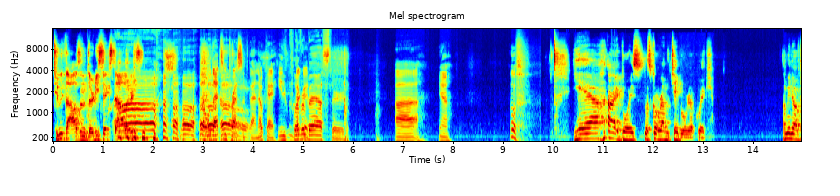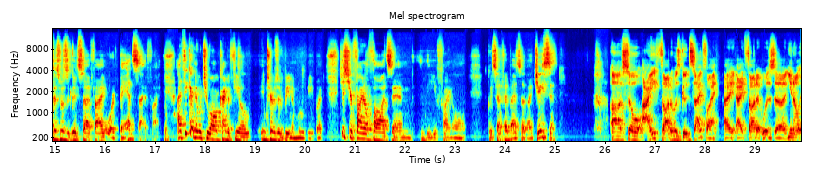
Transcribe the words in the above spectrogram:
$2036 oh. oh well that's impressive then okay you clever bastard uh yeah Oof. yeah all right boys let's go around the table real quick let me know if this was a good sci-fi or a bad sci-fi. I think I know what you all kind of feel in terms of being a movie, but just your final thoughts and the final good sci-fi, bad sci-fi. Jason, uh, so I thought it was good sci-fi. I, I thought it was, uh, you know,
